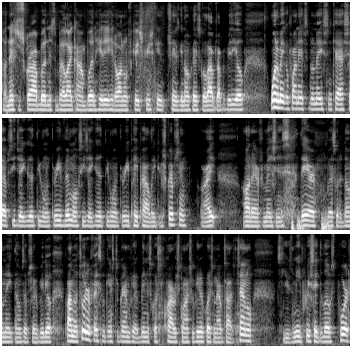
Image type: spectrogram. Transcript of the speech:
Uh, next subscribe button is the bell icon button. Hit it, hit all notifications, chance to get notifications, go live, drop a video. Want to make a financial donation? Cash App, CJ Good 313, Venmo, CJ Good 313, PayPal link description. All right. All that information is there. Best way to donate. Thumbs up, share the video. Find me on Twitter, Facebook, Instagram. If you have business question, inquiry, sponsor, video question, advertise channel. Excuse me. Appreciate the love, support.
